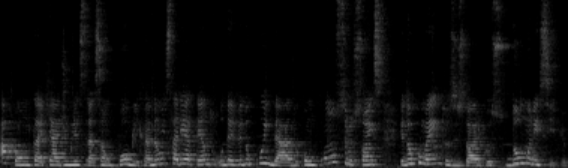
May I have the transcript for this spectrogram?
aponta que a administração pública não estaria tendo o devido cuidado com construções e documentos históricos do município.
